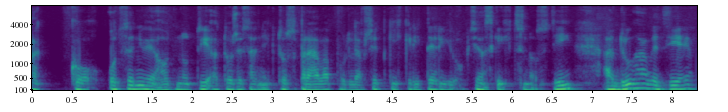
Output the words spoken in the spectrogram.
ako oceňuje hodnoty a to, že sa niekto správa podľa všetkých kritérií občianských cností. A druhá vec je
